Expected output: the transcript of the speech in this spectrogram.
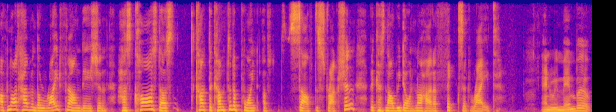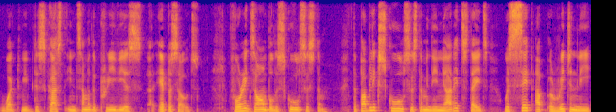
of not having the right foundation has caused us to come to the point of self destruction because now we don't know how to fix it right. And remember what we've discussed in some of the previous uh, episodes. For example, the school system. The public school system in the United States was set up originally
